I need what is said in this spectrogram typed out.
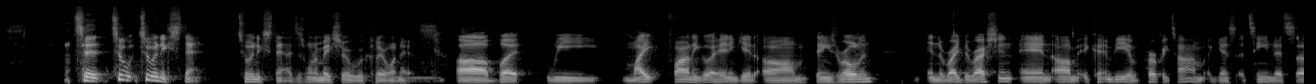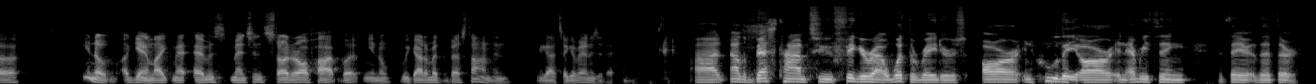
to to to an extent, to an extent. I just want to make sure we're clear on that. Uh, but we might finally go ahead and get um things rolling in the right direction, and um, it couldn't be a perfect time against a team that's uh, you know, again, like Matt Evans mentioned, started off hot, but you know, we got them at the best time, and we got to take advantage of that. Uh, now, the best time to figure out what the Raiders are and who they are and everything that they that they're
